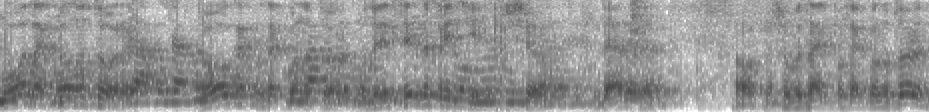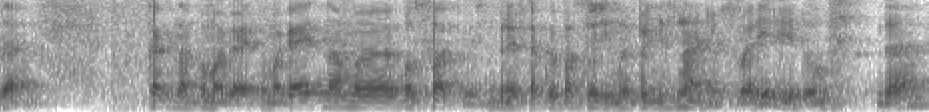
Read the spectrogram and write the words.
но- по закону но- Торы. да, по закону Только по закону Но Торы. Мудрецы мудрецы запретили. Все. сделали. Да, да, да. Вот. Но чтобы вы знали, по закону Торы, да. Как нам помогает? Помогает нам э, постфактум. Если, например, в такой посуде мы по незнанию сварили еду, да,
